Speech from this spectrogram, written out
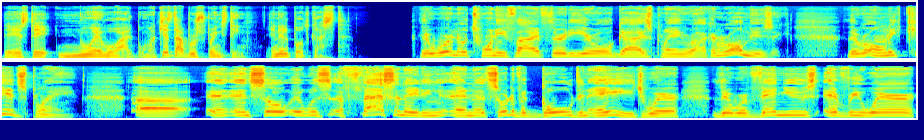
de este nuevo álbum. Aquí está Bruce Springsteen en el podcast. There were no 25, 30 year old guys playing rock and roll music. There were only kids playing. Uh, and, and, so it was a fascinating and a sort of a golden age where there were venues everywhere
